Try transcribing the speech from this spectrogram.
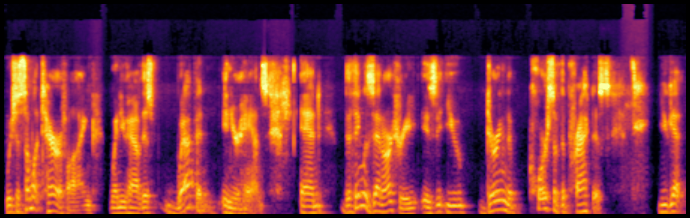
which is somewhat terrifying when you have this weapon in your hands. And the thing with zen archery is that you during the course of the practice you get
